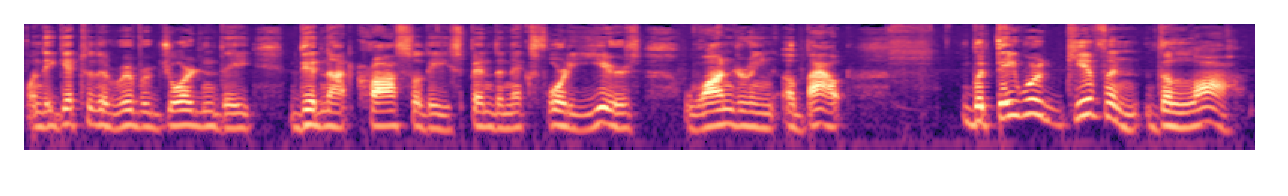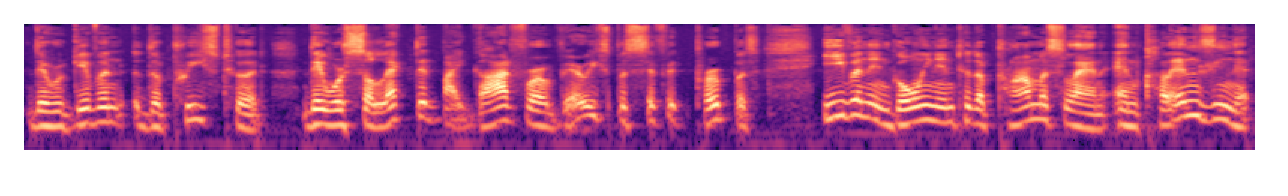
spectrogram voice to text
When they get to the river jordan they did not cross so they spend the next 40 years wandering about. But they were given the law. They were given the priesthood. They were selected by god for a very specific purpose even in going into the promised land and cleansing it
